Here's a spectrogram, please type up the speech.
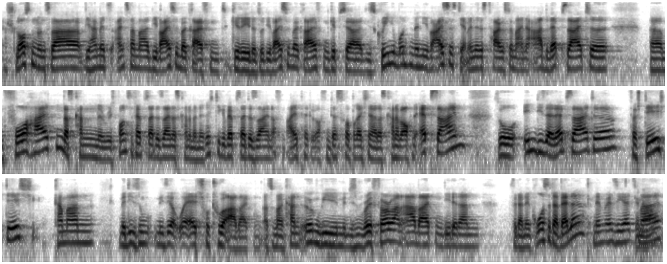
erschlossen. Und zwar, wir haben jetzt ein, zwei Mal deviceübergreifend geredet. So deviceübergreifend gibt es ja die screengebundenen Devices, die am Ende des Tages immer eine Art Webseite ähm, vorhalten. Das kann eine responsive Webseite sein, das kann aber eine richtige Webseite sein, auf dem iPad oder auf dem Desktop-Rechner. Das kann aber auch eine App sein. So, in dieser Webseite, verstehe ich dich, kann man mit, diesem, mit dieser URL-Struktur arbeiten. Also man kann irgendwie mit diesem Referrern arbeiten, die dir dann für deine große Tabelle, nennen wir sie jetzt genau. mal,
